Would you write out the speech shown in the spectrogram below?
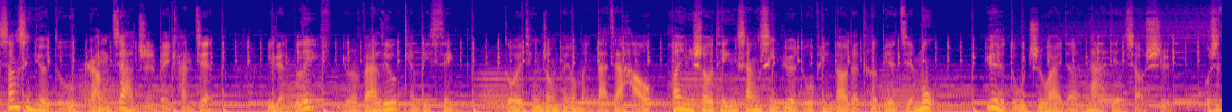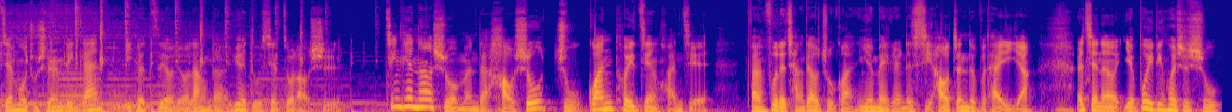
相信阅读，让价值被看见。You can believe your value can be seen。各位听众朋友们，大家好，欢迎收听相信阅读频道的特别节目《阅读之外的那点小事》。我是节目主持人饼干，一个自由流浪的阅读写作老师。今天呢，是我们的好书主观推荐环节。反复的强调主观，因为每个人的喜好真的不太一样，而且呢，也不一定会是书。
